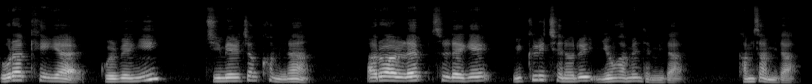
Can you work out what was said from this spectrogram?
로라kr 골뱅이 gmail.com이나 아로알랩 슬랙의 위클리 채널을 이용하면 됩니다. 감사합니다.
